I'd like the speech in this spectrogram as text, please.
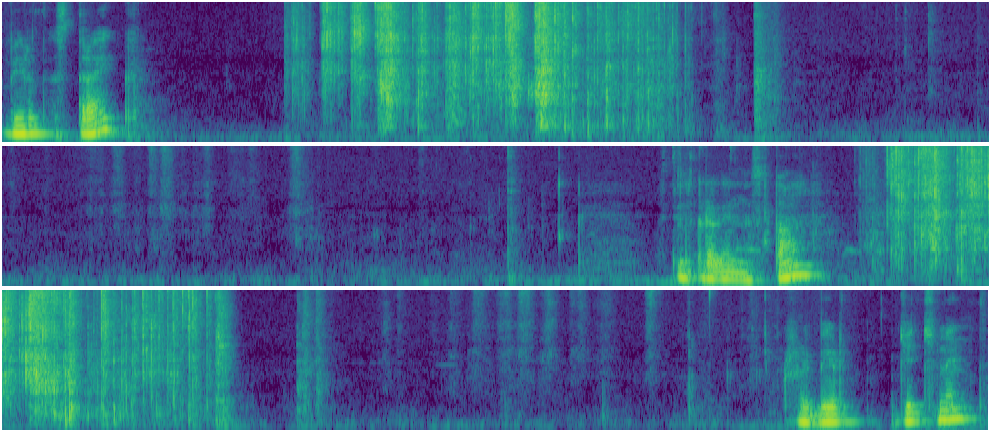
Bird Strike. el Kraken Spawn. Rebirth Judgment.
